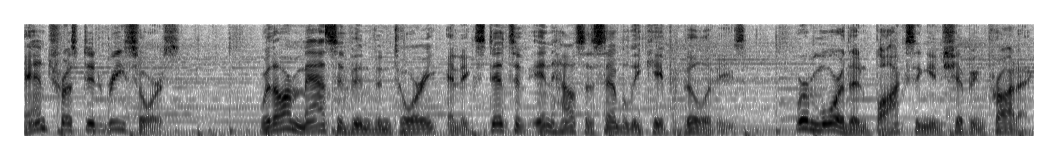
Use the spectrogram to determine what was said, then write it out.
and trusted resource. With our massive inventory and extensive in-house assembly capabilities, we're more than boxing and shipping product.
